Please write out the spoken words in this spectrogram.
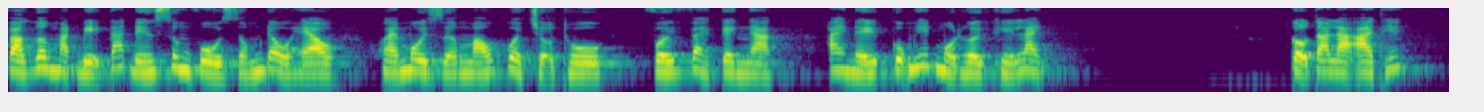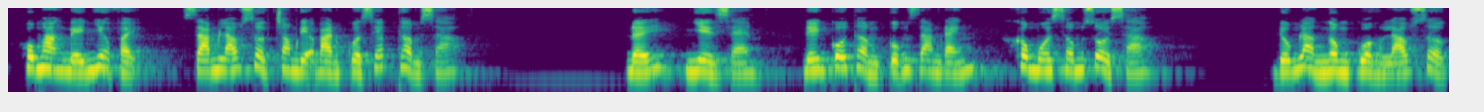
và gương mặt bị tát đến sưng vù giống đầu heo, khóe môi dớm máu của triệu thu. Với vẻ kinh ngạc, ai nấy cũng hít một hơi khí lạnh. Cậu ta là ai thế? Hung hăng đến như vậy, dám láo xược trong địa bàn của xếp thẩm sao? Đấy, nhìn xem, đến cô thẩm cũng dám đánh, không muốn sống rồi sao? Đúng là ngông cuồng láo xược,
